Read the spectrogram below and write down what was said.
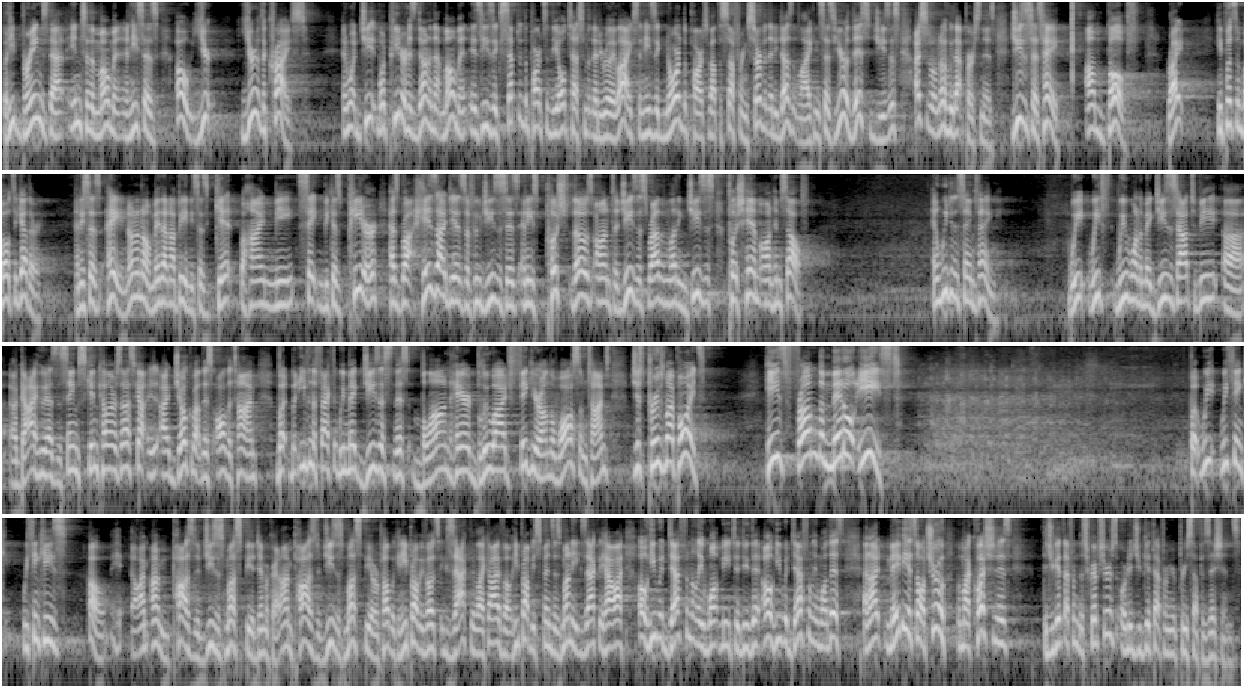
But he brings that into the moment and he says, Oh, you're, you're the Christ. And what, what Peter has done in that moment is he's accepted the parts of the Old Testament that he really likes, and he's ignored the parts about the suffering servant that he doesn't like. And he says, You're this, Jesus. I still don't know who that person is. Jesus says, Hey, I'm both, right? He puts them both together. And he says, Hey, no, no, no, may that not be. And he says, Get behind me, Satan, because Peter has brought his ideas of who Jesus is, and he's pushed those onto Jesus rather than letting Jesus push him on himself. And we do the same thing. We, we, we want to make Jesus out to be uh, a guy who has the same skin color as us. God, I joke about this all the time, but, but even the fact that we make Jesus this blonde haired, blue eyed figure on the wall sometimes just proves my point. He's from the Middle East. but we, we, think, we think he's oh, I'm, I'm, positive Jesus must be a Democrat. I'm positive Jesus must be a Republican. He probably votes exactly like I vote. He probably spends his money exactly how I. Oh, he would definitely want me to do that. Oh, he would definitely want this. And I, maybe it's all true, but my question is did you get that from the scriptures or did you get that from your presuppositions?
